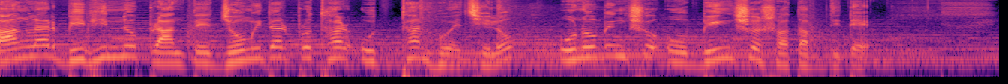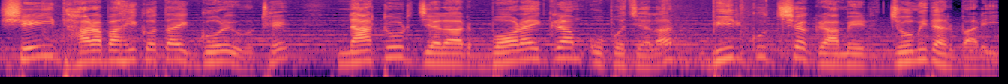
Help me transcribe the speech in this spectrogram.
বাংলার বিভিন্ন প্রান্তে জমিদার প্রথার উত্থান হয়েছিল ঊনবিংশ ও বিংশ শতাব্দীতে। সেই ধারাবাহিকতায় গড়ে ওঠে নাটোর জেলার বড়াইগ্রাম উপজেলার বীরকুৎসা গ্রামের জমিদার বাড়ি।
